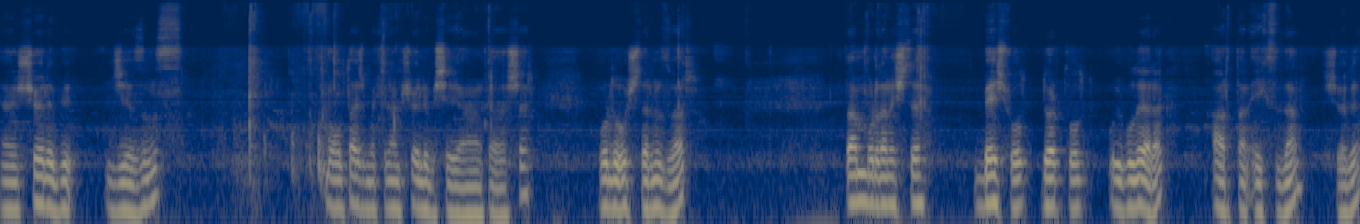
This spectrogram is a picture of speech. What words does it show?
Yani şöyle bir cihazımız. Voltaj makinem şöyle bir şey yani arkadaşlar. Burada uçlarımız var. Ben buradan işte 5 volt 4 volt uygulayarak arttan eksiden şöyle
